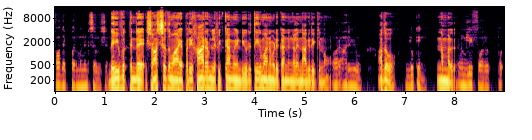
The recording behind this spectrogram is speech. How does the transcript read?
for that permanent solution? ദൈവത്തിന്റെ ശാശ്വതമായ പരിഹാരം ലഭിക്കാൻ വേണ്ടി ഒരു തീരുമാനമെടുക്കാൻ നിങ്ങൾ ഇന്ന് ആഗ്രഹിക്കുന്നു. Or are you അതോ looking നമ്മൾ only for a po-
